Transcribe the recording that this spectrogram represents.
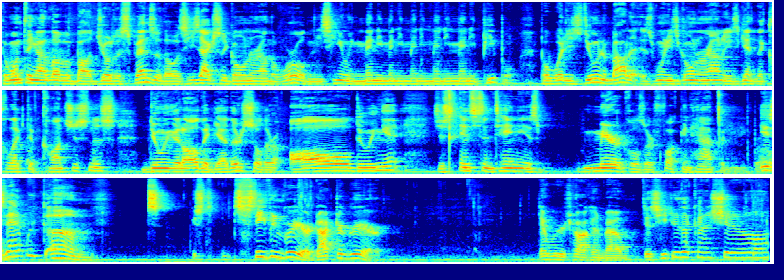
the one thing I love about Joe Dispenza though is he's actually going around the world and he's healing many, many, many, many, many people. But what he's doing about it is when he's going around and he's getting the collective consciousness, doing it all together, so they're all doing it. Just instantaneous miracles are fucking happening, bro. Is that what um, S- Steven Greer, Doctor Greer, that we were talking about? Does he do that kind of shit at all?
